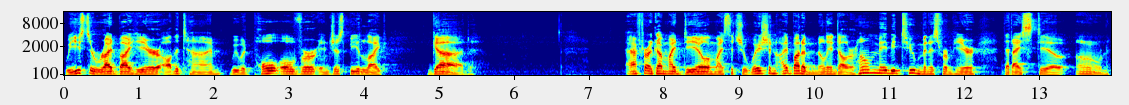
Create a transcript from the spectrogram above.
We used to ride by here all the time. We would pull over and just be like, God. After I got my deal and my situation, I bought a million dollar home maybe two minutes from here that I still own.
